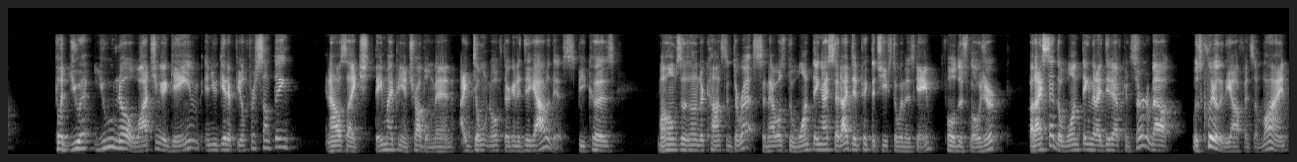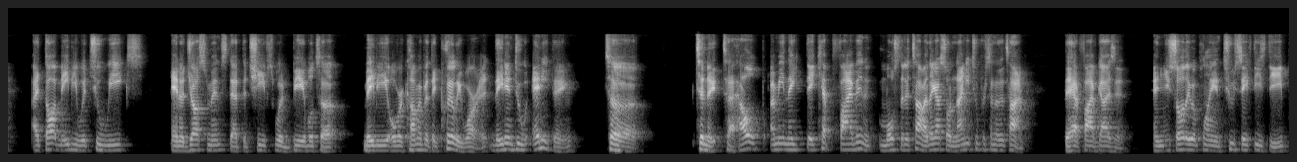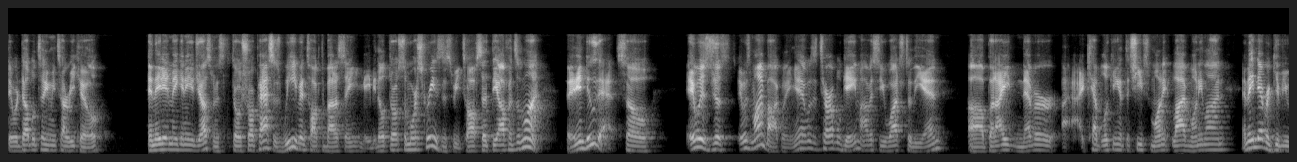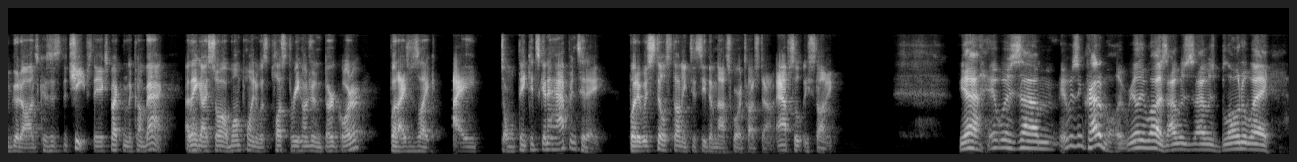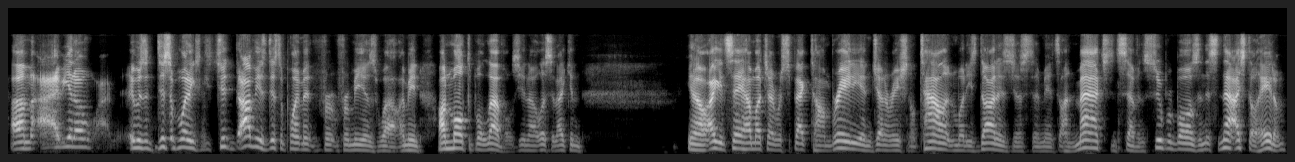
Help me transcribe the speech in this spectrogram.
but you you know watching a game and you get a feel for something and i was like they might be in trouble man. I don't know if they're going to dig out of this because Mahomes is under constant duress. And that was the one thing i said. I did pick the chiefs to win this game full disclosure. But i said the one thing that i did have concern about was clearly the offensive line. I thought maybe with two weeks and adjustments that the chiefs would be able to maybe overcome it but they clearly weren't. They didn't do anything to to to help. I mean, they they kept five in most of the time. I think I saw 92% of the time they had five guys in. And you saw they were playing two safeties deep. They were double teaming Tyreek Hill. And they didn't make any adjustments to throw short passes. We even talked about it saying maybe they'll throw some more screens this week to offset the offensive line. They didn't do that. So it was just it was mind-boggling. Yeah, it was a terrible game. Obviously, you watched to the end. Uh, but I never I, I kept looking at the Chiefs money live money line and they never give you good odds because it's the Chiefs. They expect them to come back. I think I saw at one point it was plus 300 in third quarter, but I was like, I don't think it's going to happen today. But it was still stunning to see them not score a touchdown. Absolutely stunning. Yeah, it was um it was incredible. It really was. I was I was blown away. Um I you know, it was a disappointing obvious disappointment for for me as well. I mean, on multiple levels, you know, listen, I can you know, I could say how much I respect Tom Brady and generational talent and what he's done is just, I mean, it's unmatched and seven Super Bowls and this and that. I still hate him.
